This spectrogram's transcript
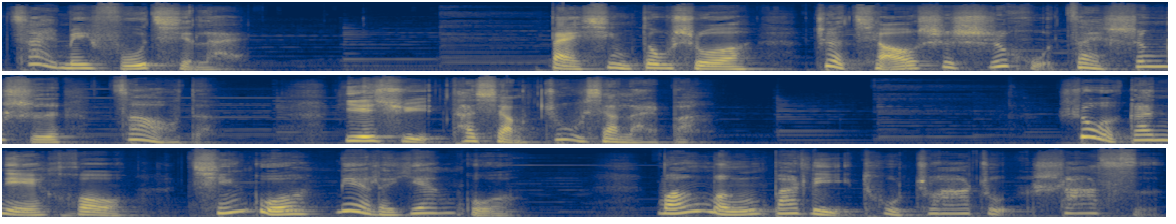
再没浮起来。百姓都说这桥是石虎在生时造的，也许他想住下来吧。若干年后，秦国灭了燕国，王蒙把李兔抓住杀死，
